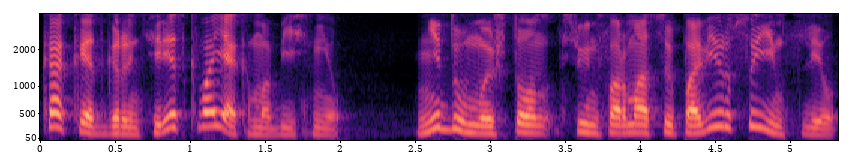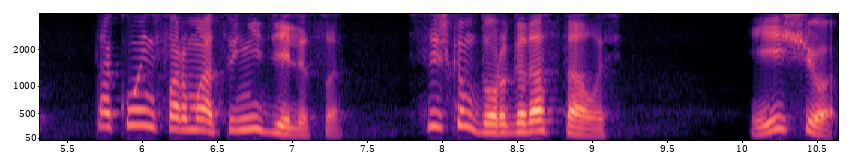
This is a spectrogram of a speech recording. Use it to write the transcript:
как Эдгар интерес к воякам объяснил? Не думаю, что он всю информацию по вирусу им слил. Такой информации не делится. Слишком дорого досталось. И еще.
